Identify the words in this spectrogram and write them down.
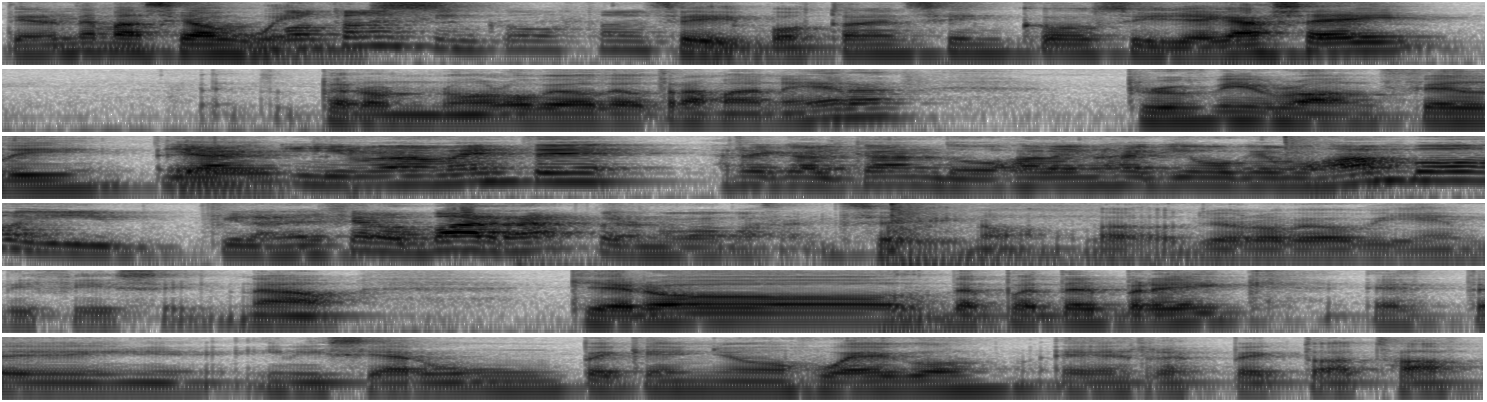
tienen demasiados wings. Boston en 5, Boston en Sí, 5. Boston en 5. Si llega a 6, pero no lo veo de otra manera. Prove me wrong, Philly. Y, eh, y nuevamente, recalcando, ojalá y nos equivoquemos ambos y Filadelfia los barra, pero no va a pasar. Sí, no, yo lo veo bien difícil. Now, quiero después del break este, iniciar un pequeño juego eh, respecto a top,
